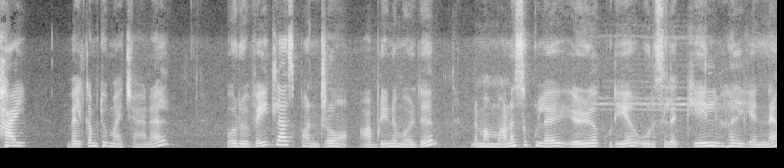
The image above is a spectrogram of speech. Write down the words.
Hi welcome to my channel ஒரு weight loss பண்ணுறோம் அப்படின்னும் பொழுது நம்ம மனசுக்குள்ளே எழுதக்கூடிய ஒரு சில கேள்விகள் என்ன?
